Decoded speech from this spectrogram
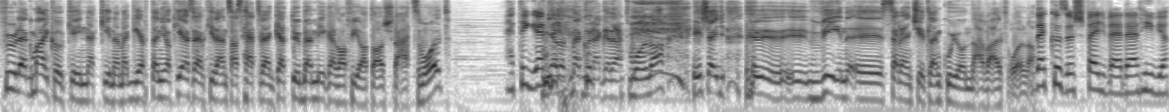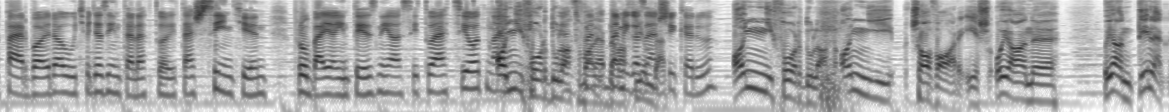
Főleg Michael Caine-nek kéne megérteni, aki 1972-ben még ez a fiatal srác volt. Hát igen. Mielőtt megöregedett volna, és egy vén szerencsétlen kujonná vált volna. De közös fegyverrel hívja párbajra, úgyhogy az intellektualitás szintjén próbálja intézni a szituációt. Na, Annyi fordulat van nem, ebben nem a igazán filmben. sikerül. annyi fordulat, annyi csavar, és olyan, olyan, tényleg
